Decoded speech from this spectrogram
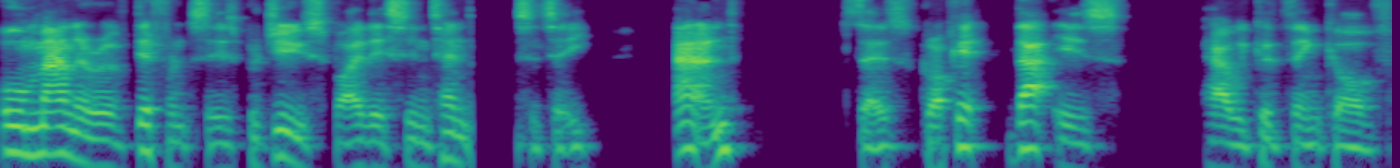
all manner of differences produced by this intensity. And, says Crockett, that is how we could think of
